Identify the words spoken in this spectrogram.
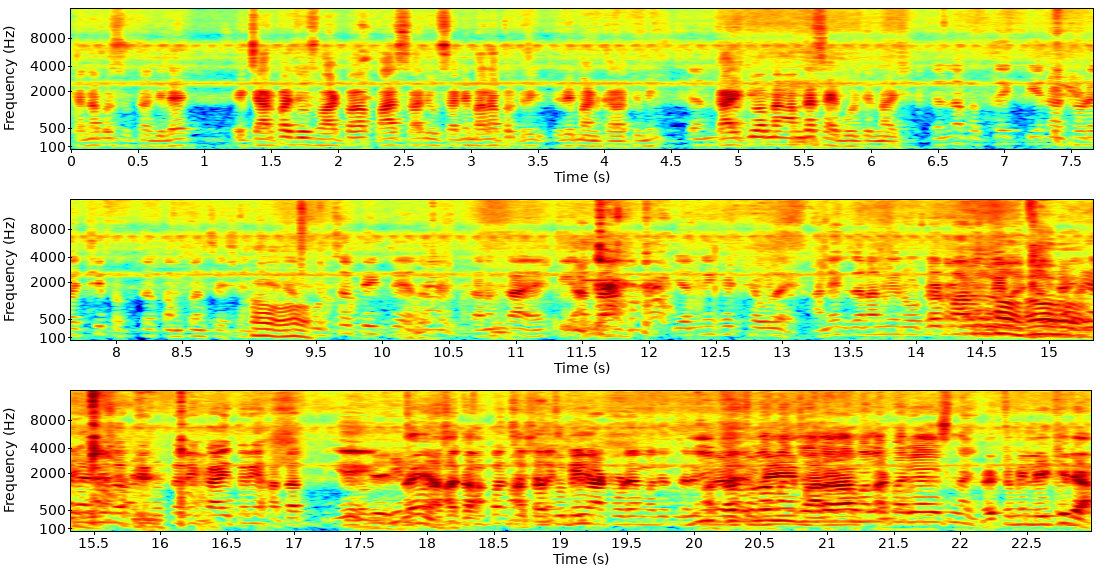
त्यांना पण सूचना दिल्या आहेत. एक चार पाच दिवस वाट पहा पाच सहा दिवसांनी मला पण रिमांड करा तुम्ही. काय किंवा मग आमदार साहेब बोलतील माझी. त्यांना फक्त एक तीन आठवड्याची फक्त कॉम्पन्सेशन हो, हो. पुढचं पीक जे आहे ना कारण काय आहे की आता यांनी हे ठेवलंय. अनेक जणांनी रोटर मारून हो, हो, हो. दिलंय. पुढचं पीक तरी काहीतरी हातात येईल. नाही, असं आता- तुम्ही- तीन आठवड्यामध्ये तरी आता मिळेल. तुम्ही मला नाही, तुम्ही लेखी द्या.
